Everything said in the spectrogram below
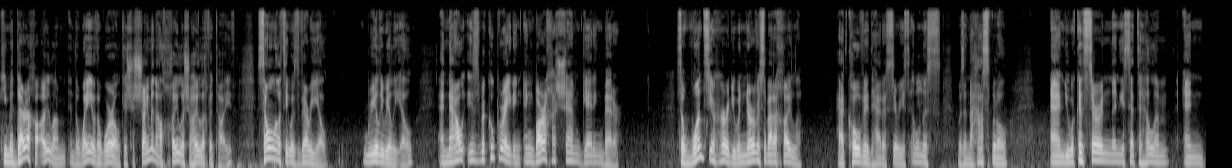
in the way of the world, someone, let's say, was very ill, really, really ill, and now is recuperating and Baruch Hashem getting better. So once you heard you were nervous about a chayla, had COVID, had a serious illness, was in the hospital, and you were concerned, then you said to Hillim, and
